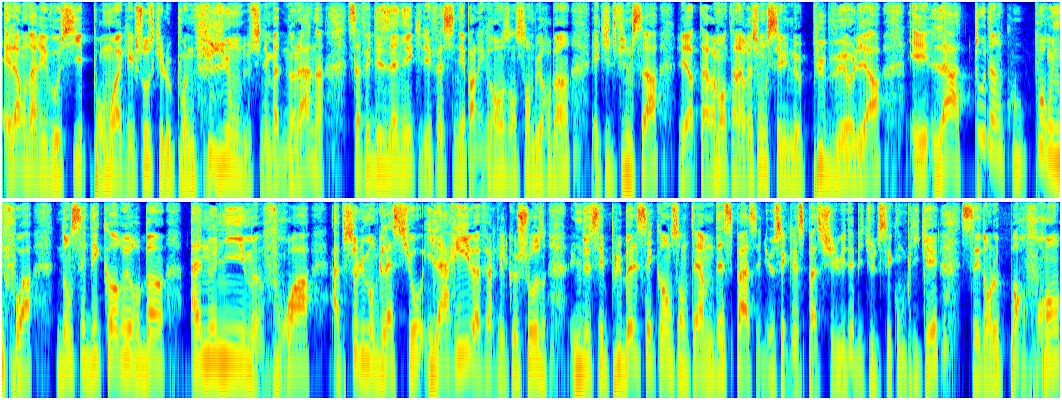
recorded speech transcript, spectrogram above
Et là, on arrive aussi, pour moi, à quelque chose qui est le point de fusion du cinéma de Nolan. Ça fait des années qu'il est fasciné par les grands ensembles urbains et qu'il te filme ça. T'as vraiment, t'as l'impression que c'est une pub Veolia. Et là, tout d'un coup, pour une fois, dans ces décors urbains anonymes, froids, absolument glaciaux, il arrive à faire quelque chose. Une de ses plus belles séquences en termes d'espace. Et Dieu sait que l'espace chez lui, d'habitude, c'est compliqué. C'est dans le port franc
